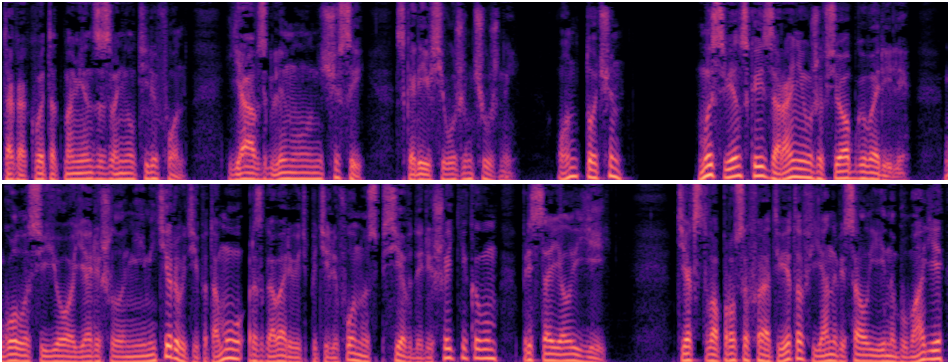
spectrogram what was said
так как в этот момент зазвонил телефон. Я взглянула на часы, скорее всего, жемчужный. Он точен. Мы с Венской заранее уже все обговорили. Голос ее я решила не имитировать, и потому разговаривать по телефону с псевдорешетниковым предстояло ей. Текст вопросов и ответов я написал ей на бумаге,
